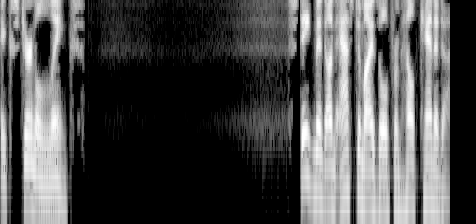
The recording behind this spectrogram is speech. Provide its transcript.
External links. Statement on Astemizole from Health Canada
